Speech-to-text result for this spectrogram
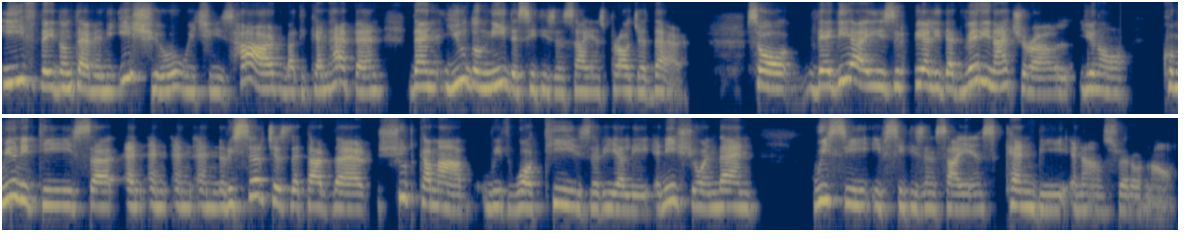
if they don't have any issue, which is hard, but it can happen, then you don't need a citizen science project there. So the idea is really that very natural, you know, communities uh, and, and, and, and researchers that are there should come up with what is really an issue. And then we see if citizen science can be an answer or not.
